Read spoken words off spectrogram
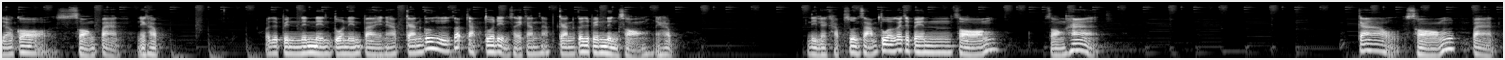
แล้วก็สองแปดนะครับ ก็จะเป็นเน้นๆตัวเน้นไปนะครับ กันก็คือก็จับตัวเด่นใส่กันนะครับ กันก็จะเป็น 1 2 นะครับ นี่แหละครับ ส่วน 3 ตัวก็จะเป็น 2 2 5 9 2 8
